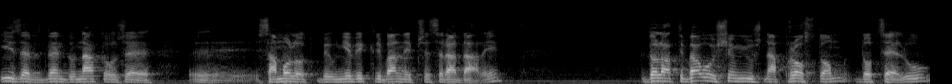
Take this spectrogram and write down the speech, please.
i ze względu na to, że y, samolot był niewykrywalny przez radary, dolatywało się już na prostą do celu,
